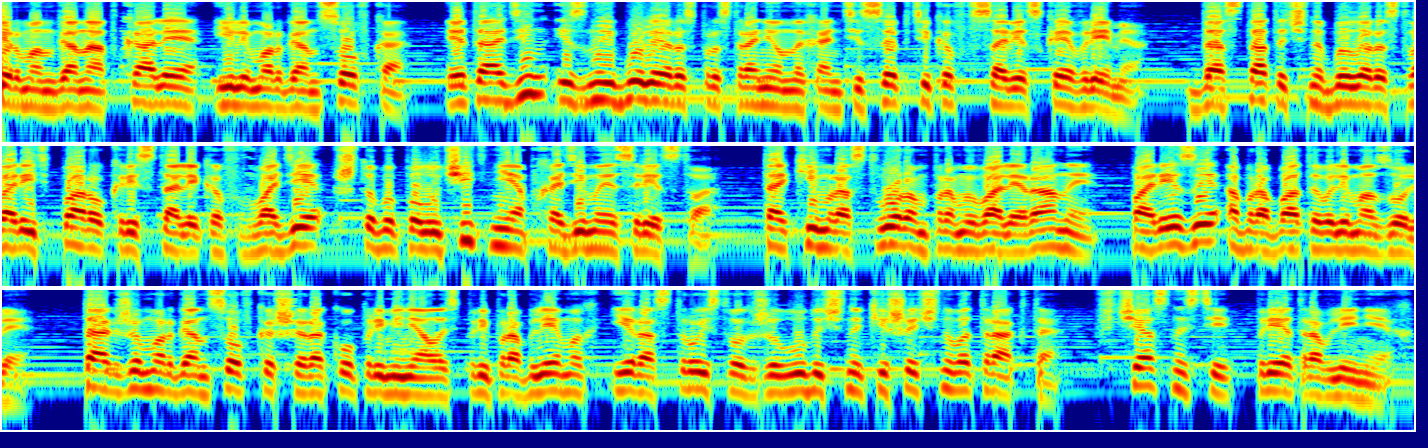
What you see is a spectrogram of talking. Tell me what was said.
Перманганат калия или марганцовка – это один из наиболее распространенных антисептиков в советское время. Достаточно было растворить пару кристалликов в воде, чтобы получить необходимое средство. Таким раствором промывали раны, порезы, обрабатывали мозоли. Также марганцовка широко применялась при проблемах и расстройствах желудочно-кишечного тракта, в частности, при отравлениях.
